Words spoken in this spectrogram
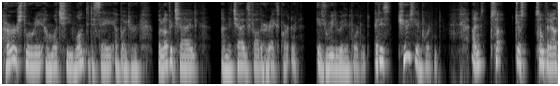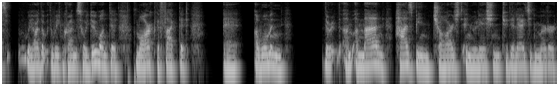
her story and what she wanted to say about her beloved child and the child's father, her ex partner, is really, really important. It is hugely important. And so, just something else, we are the, the week in crime, so I do want to mark the fact that uh, a woman, there, a, a man has been charged in relation to the alleged murder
